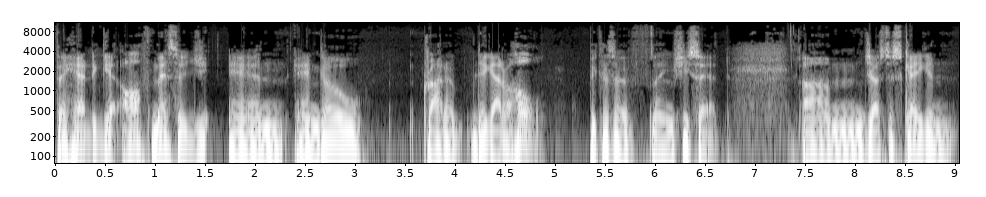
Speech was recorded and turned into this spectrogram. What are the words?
they had to get off message and and go try to dig out of a hole because of things she said. Um, Justice Kagan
